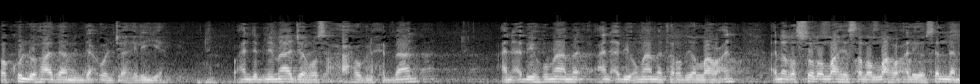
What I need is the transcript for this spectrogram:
فكل هذا من دعوى الجاهلية. وعند ابن ماجه وصححه ابن حبان عن أبي همامة عن أبي أمامة رضي الله عنه أن رسول الله صلى الله عليه وسلم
